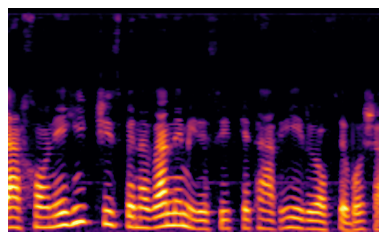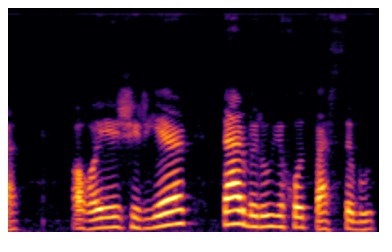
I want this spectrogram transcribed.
در خانه هیچ چیز به نظر نمی رسید که تغییر یافته باشد. آقای ژیریر در به روی خود بسته بود.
